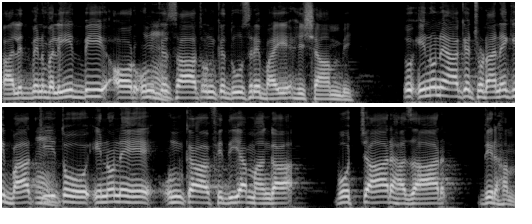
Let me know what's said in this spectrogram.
خالد بن ولید بھی اور ان کے ساتھ ان کے دوسرے بھائی ہشام بھی۔ تو انہوں نے آ کے چھڑانے کی بات کی تو انہوں نے ان کا فدیہ مانگا وہ چار ہزار درہم۔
